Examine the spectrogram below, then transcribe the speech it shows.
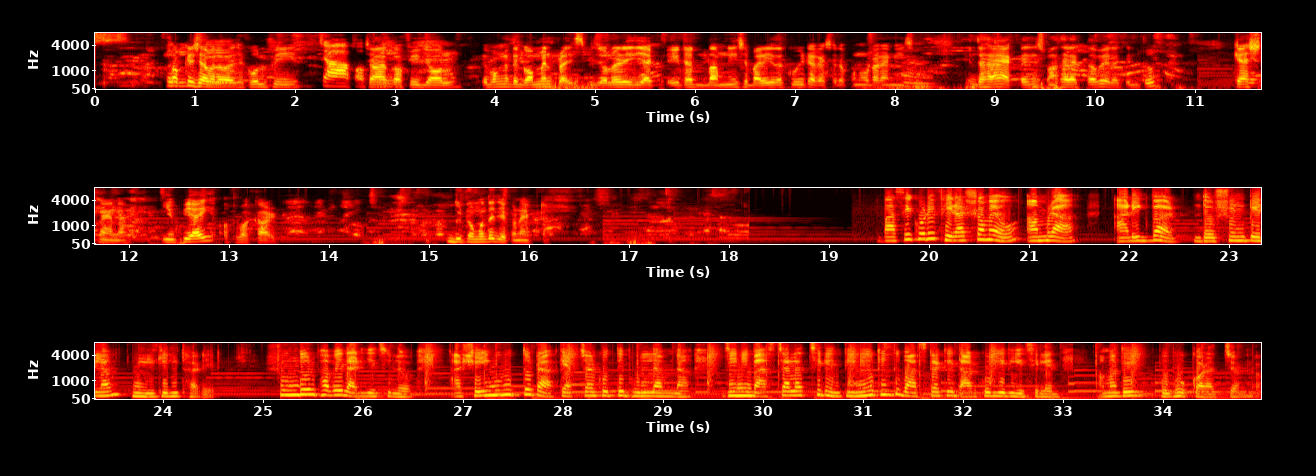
সবকিছু অ্যাভেলেবল আছে কুলফি চা চা কফি কফি জল। এবং এতে গভর্নমেন্ট প্রাইস জলের এই এটার দাম নিয়েছে এটা কুড়ি টাকা সেটা পনেরো টাকা নিয়েছে। কিন্তু হ্যাঁ একটা জিনিস মাথায় রাখতে হবে এটা কিন্তু ক্যাশ নেয় না। ইউপিআই অথবা কার্ড দুটোর মধ্যে যে কোনো একটা। বাসে করে ফেরার সময়ও আমরা আরেকবার দর্শন পেলাম নীলগিরি ধরের সুন্দরভাবে দাঁড়িয়েছিল আর সেই মুহূর্তটা ক্যাপচার করতে ভুললাম না। যিনি বাস চালাচ্ছিলেন তিনিও কিন্তু বাসটাকে দাঁড় করিয়ে দিয়েছিলেন। আমাদের উপভোগ করার জন্য।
